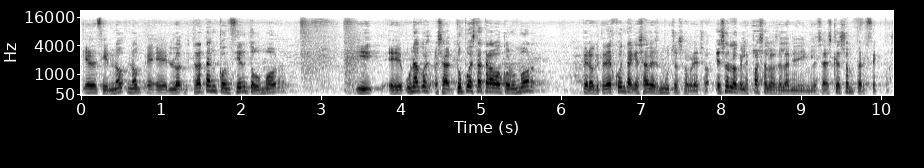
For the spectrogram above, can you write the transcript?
Quiero decir, no, no, eh, lo tratan con cierto humor y eh, una cosa, o sea, tú puedes tratar algo con humor, pero que te des cuenta que sabes mucho sobre eso. Eso es lo que les pasa a los de la media inglesa, es que son perfectos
